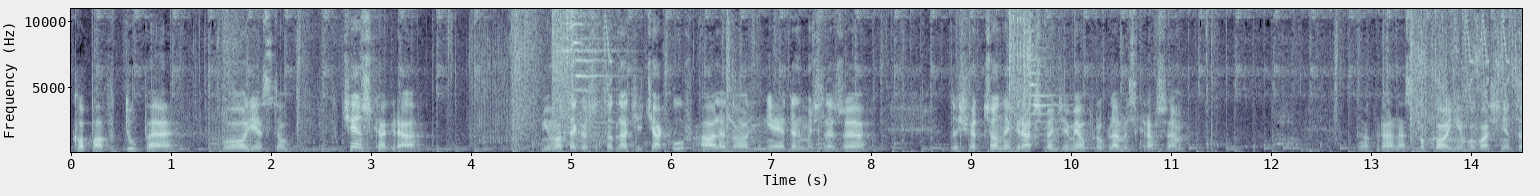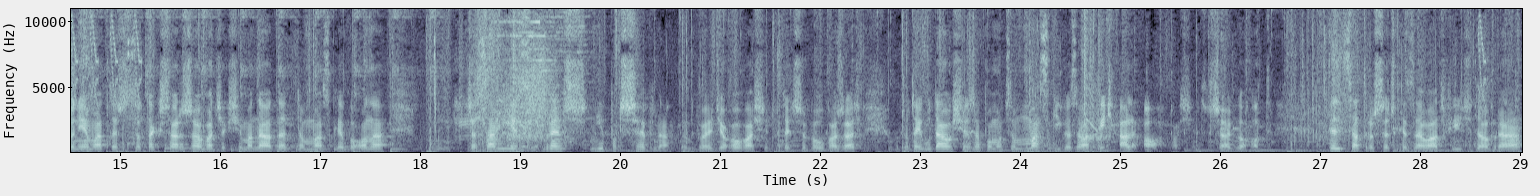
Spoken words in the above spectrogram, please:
kopa w dupę, bo jest to ciężka gra. Mimo tego, że to dla dzieciaków, ale no nie jeden myślę, że doświadczony gracz będzie miał problemy z Crashem. Dobra, na spokojnie, bo właśnie to nie ma też co tak szarżować, jak się ma na tą maskę, bo ona czasami jest wręcz niepotrzebna, bym powiedział. O, właśnie, tutaj trzeba uważać. Bo tutaj udało się za pomocą maski go załatwić, ale o, właśnie, trzeba go od tylca troszeczkę załatwić, dobra.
